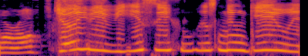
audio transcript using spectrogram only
power of Join me, who is new gaming.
